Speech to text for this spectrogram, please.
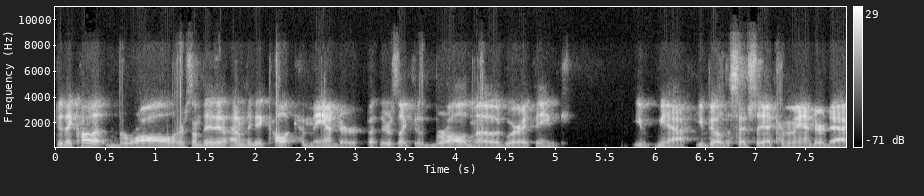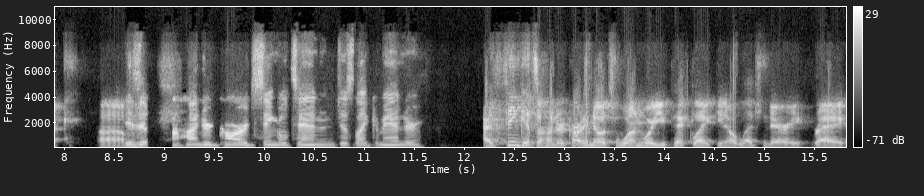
do they call it Brawl or something? I don't think they call it Commander, but there's like this Brawl mode where I think you, yeah, you build essentially a Commander deck. Um, Is it a hundred card singleton, just like Commander? I think it's a hundred card. I know it's one where you pick like you know legendary, right?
